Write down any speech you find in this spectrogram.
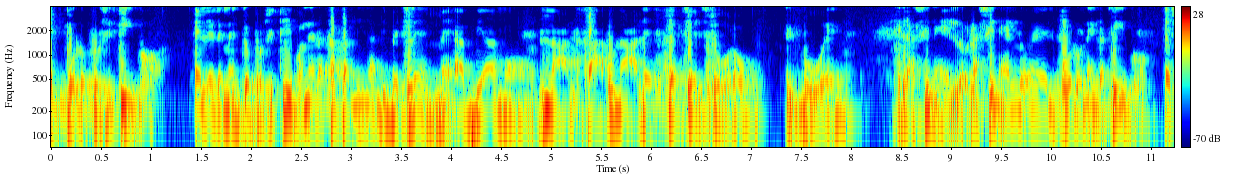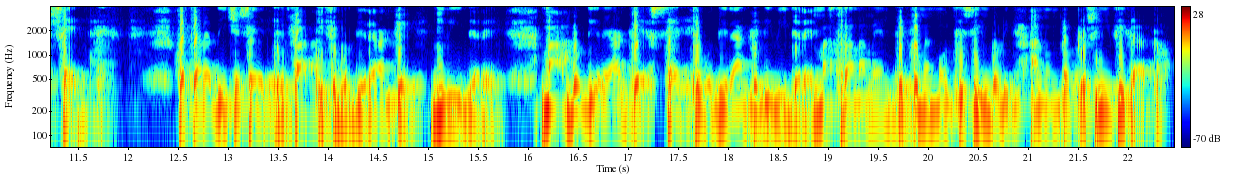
il polo positivo, è l'elemento positivo. Nella capannina di Betlemme abbiamo un alfa, un alef, che è il toro, il bue, e l'asinello. L'asinello è il polo negativo, è 7. Questa radice 7 infatti che vuol dire anche dividere, ma vuol dire anche 7 vuol dire anche dividere, ma stranamente come molti simboli hanno un doppio significato.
